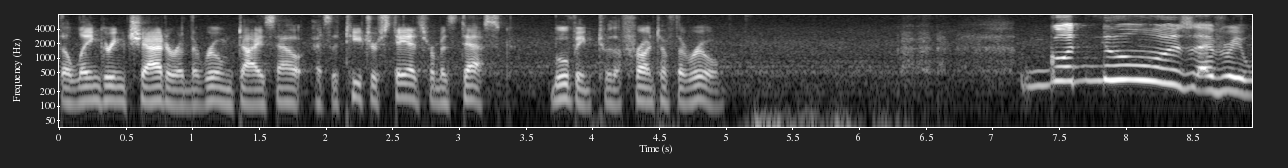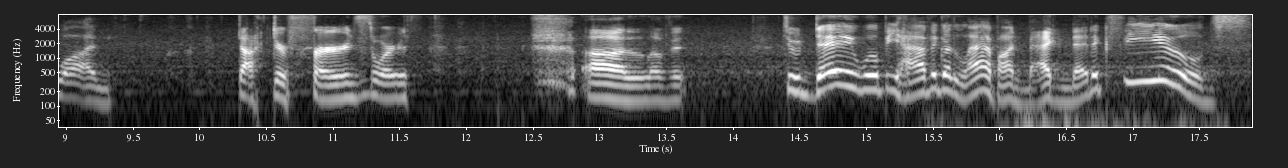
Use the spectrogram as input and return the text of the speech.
The lingering chatter in the room dies out as the teacher stands from his desk, moving to the front of the room. Good news, everyone! Dr. Fernsworth. Oh, I love it. Today we'll be having a lab on magnetic fields.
